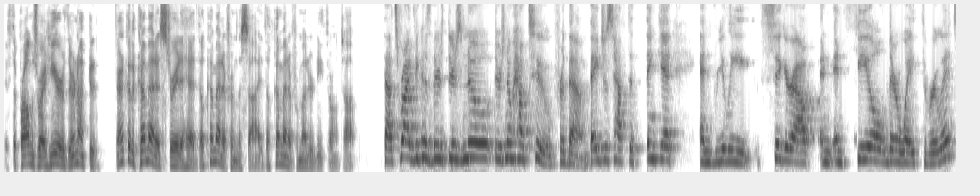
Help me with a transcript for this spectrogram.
if the problem's right here they're not going to they're not going to come at it straight ahead. They'll come at it from the side. They'll come at it from underneath or on top. That's right because there's there's no there's no how to for them. They just have to think it and really figure out and, and feel their way through it.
